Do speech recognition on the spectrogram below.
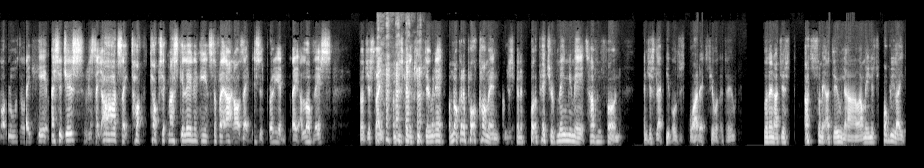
got loads of like hate messages, just like oh, it's like to- toxic masculinity and stuff like that. And I was like, this is brilliant. Like, I love this. So just like I'm just gonna keep doing it. I'm not gonna put a comment. I'm just gonna put a picture of me and my mates having fun and just let people just go at it, see what they do. So then I just that's something I do now. I mean, it's probably like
